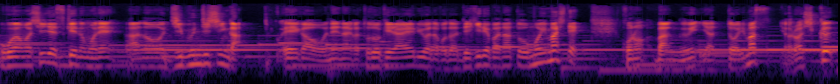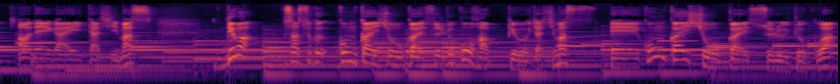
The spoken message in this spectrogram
おこがましいですけどもねあの自分自身が笑顔をねなんか届けられるようなことができればなと思いましてこの番組やっております。よろしくお願いいたします。では早速今回紹介する曲を発表いたします、えー、今回紹介する曲は、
